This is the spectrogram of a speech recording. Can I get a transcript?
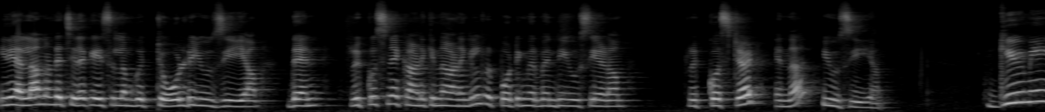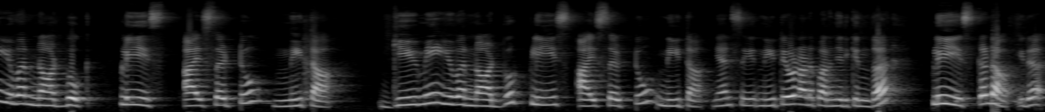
ഇനി അല്ലാന്നുണ്ടെങ്കിൽ ചില കേസിൽ നമുക്ക് ടോൾഡ് യൂസ് ചെയ്യാം. ദെൻ റിക്വസ്റ്റിനെ കാണിക്കുന്നതാണെങ്കിൽ റിപ്പോർട്ടിംഗ് വെർബ് എന്ത് യൂസ് ചെയ്യണം? റിക്വസ്റ്റഡ് എന്ന് യൂസ് ചെയ്യാം. Give me your notebook please I said to Neetha give me your notebook please I said to Neetha ഞാൻ നീതയോടാണ് പറഞ്ഞിരിക്കുന്നത്. പ്ലീസ് കണ്ടോ? ഇത്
